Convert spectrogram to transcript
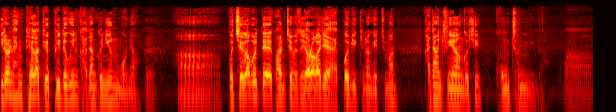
이런 행태가 대표되고 있는 가장 큰 이유는 뭐냐. 네. 아, 뭐 제가 볼 때 관점에서 여러 가지 해법이 있긴 하겠지만 가장 중요한 것이 공천입니다. 아,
